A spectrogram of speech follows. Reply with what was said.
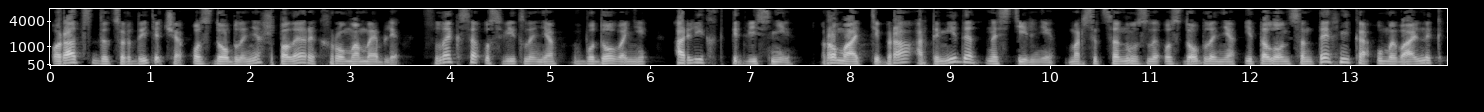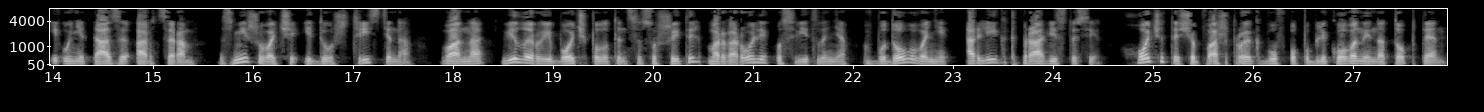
орац доцордитяче, оздоблення, шпалери, хрома меблі, флекса освітлення, вбудовані, арлікт підвісні, роматті бра, артеміда, настільні, марсицанузли оздоблення, італон сантехніка, умивальник і унітази арцерам. змішувачі і душ, трістіна, ванна, вілерої боч, полотенцесушитель, маргаролі, освітлення, вбудовувані, арлікт правістосі. Хочете, щоб ваш проект був опублікований на топ 10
